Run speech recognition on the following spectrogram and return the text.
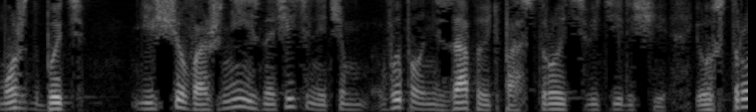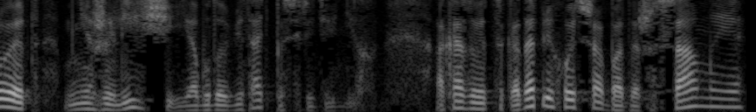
может быть еще важнее и значительнее, чем выполнить заповедь построить святилище и устроят мне жилище, и я буду обитать посреди них. Оказывается, когда приходит шаббат, даже самые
